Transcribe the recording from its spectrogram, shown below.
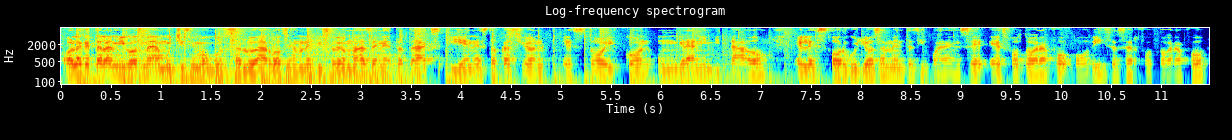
Hola, ¿qué tal amigos? Me da muchísimo gusto saludarlos en un episodio más de Neta Tax y en esta ocasión estoy con un gran invitado. Él es orgullosamente tijuanense, es fotógrafo o dice ser fotógrafo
